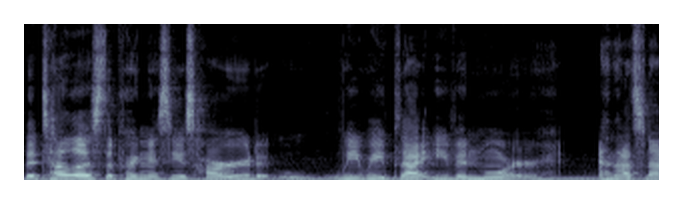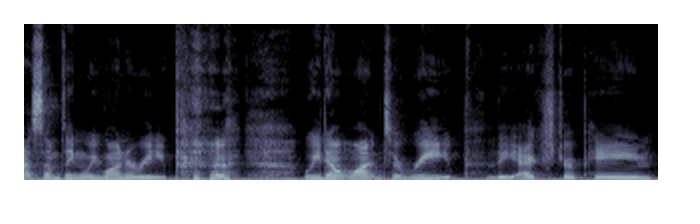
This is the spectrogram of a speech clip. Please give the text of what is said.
that tell us that pregnancy is hard, we reap that even more. And that's not something we want to reap. we don't want to reap the extra pain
